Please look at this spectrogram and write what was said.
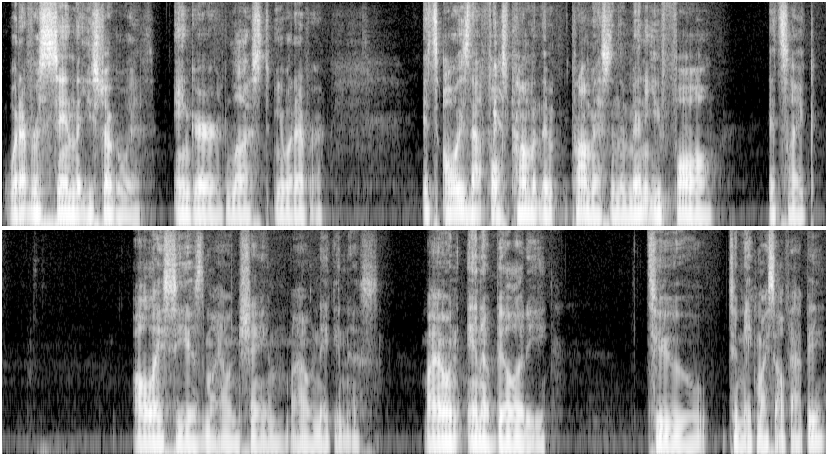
whatever sin that you struggle with, anger, lust, you know, whatever. It's always that false promise. The promise, and the minute you fall, it's like all I see is my own shame, my own nakedness, my own inability to to make myself happy.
